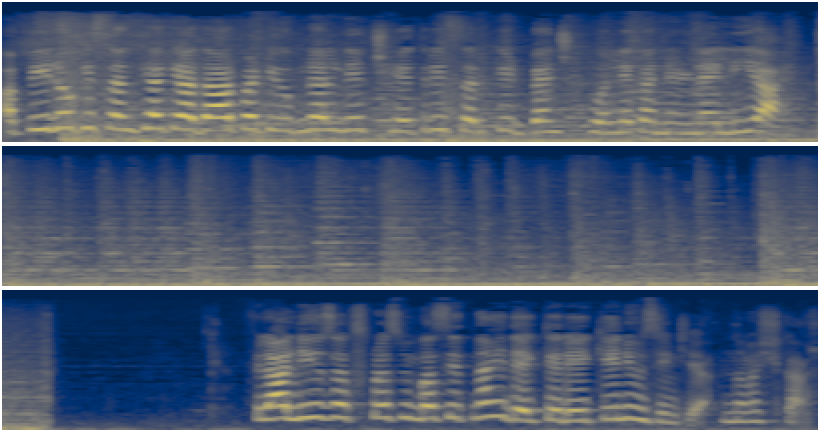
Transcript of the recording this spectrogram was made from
अपीलों की संख्या के आधार पर ट्यूबनल ने क्षेत्रीय सर्किट बेंच खोलने का निर्णय लिया है। फ़िलहाल न्यूज़ एक्सप्रेस में बस इतना ही देखते रहिए के न्यूज़ इंडिया। नमस्कार।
